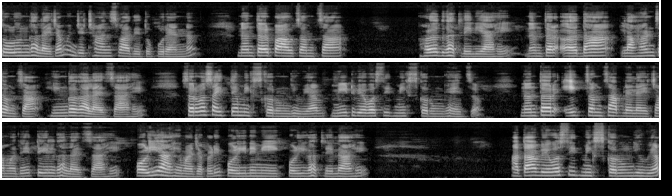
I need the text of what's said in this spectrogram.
चोळून घालायचा म्हणजे छान स्वाद येतो पुऱ्यांना. नंतर पाव चमचा हळद घातलेली आहे. नंतर अर्धा लहान चमचा हिंग घालायचा आहे. सर्व साहित्य मिक्स करून घेऊया. मीठ व्यवस्थित मिक्स करून घ्यायचं. नंतर एक चमचा आपल्याला याच्यामध्ये तेल घालायचं आहे. पळी आहे माझ्याकडे. पळीने मी एक पळी घातलेलं आहे. आता व्यवस्थित मिक्स करून घेऊया.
